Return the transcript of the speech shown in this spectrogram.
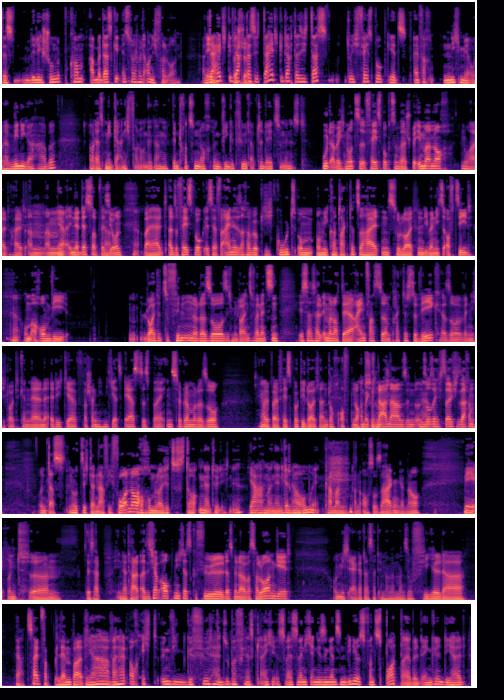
das will ich schon mitbekommen. Aber das geht mir zum Beispiel auch nicht verloren. Also da Eben, hätte ich das gedacht, stimmt. dass ich, da hätte ich gedacht, dass ich das durch Facebook jetzt einfach nicht mehr oder weniger habe. Aber das ist mir gar nicht verloren gegangen. Ich bin trotzdem noch irgendwie gefühlt up to date zumindest. Gut, aber ich nutze Facebook zum Beispiel immer noch, nur halt halt am, am, Ja. in der Desktop-Version, Ja, ja. weil halt, also Facebook ist ja für eine Sache wirklich gut, um, um die Kontakte zu halten zu Leuten, die man nicht so oft sieht, um auch irgendwie Leute zu finden oder so, sich mit Leuten zu vernetzen, ist das halt immer noch der einfachste und praktischste Weg. Also wenn ich Leute kennenlerne, hätte ich die ja wahrscheinlich nicht als erstes bei Instagram oder so, Ja. weil bei Facebook die Leute dann doch oft noch Absolut. mit Klarnamen sind und Ja. so solche, solche Sachen. Und das nutze ich dann nach wie vor noch. Auch um Leute zu stalken natürlich, ne? Ja, Kann man ja nicht genau. Kann man dann auch so sagen, genau. Nee, und ähm, deshalb in der Tat, also ich habe auch nicht das Gefühl, dass mir da was verloren geht. Und mich ärgert das halt immer, wenn man so viel da ja, Zeit verplempert. Ja, weil halt auch echt irgendwie gefühlt halt super viel das Gleiche ist. Weißt du, wenn ich an diesen ganzen Videos von Sport Bible denke, die halt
